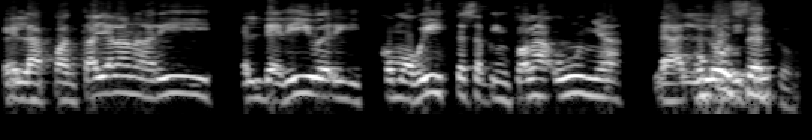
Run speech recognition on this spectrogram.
el, la pantalla la nariz, el delivery, como viste, se pintó la uña. La, un concepto.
